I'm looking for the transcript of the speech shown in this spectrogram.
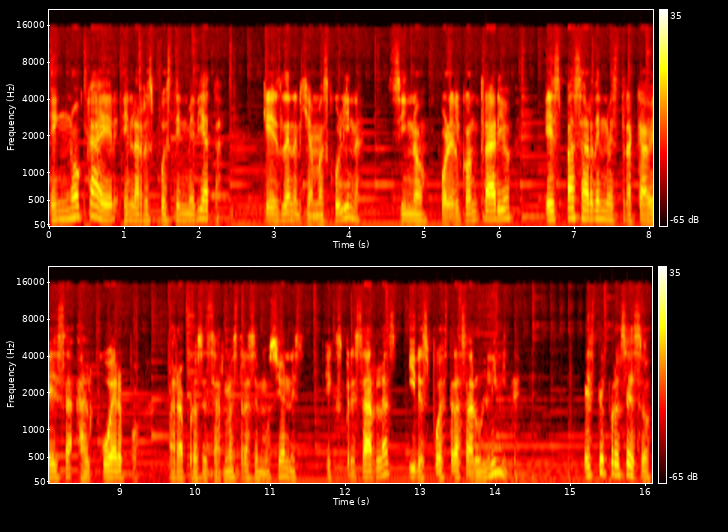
en no caer en la respuesta inmediata, que es la energía masculina, sino, por el contrario, es pasar de nuestra cabeza al cuerpo para procesar nuestras emociones, expresarlas y después trazar un límite. Este proceso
